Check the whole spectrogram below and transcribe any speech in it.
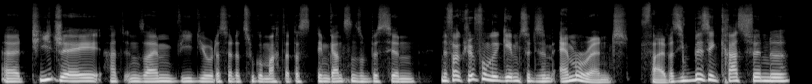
Äh, TJ hat in seinem Video, das er dazu gemacht hat, das dem Ganzen so ein bisschen eine Verknüpfung gegeben zu diesem Amaranth-Fall, was ich ein bisschen krass finde.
